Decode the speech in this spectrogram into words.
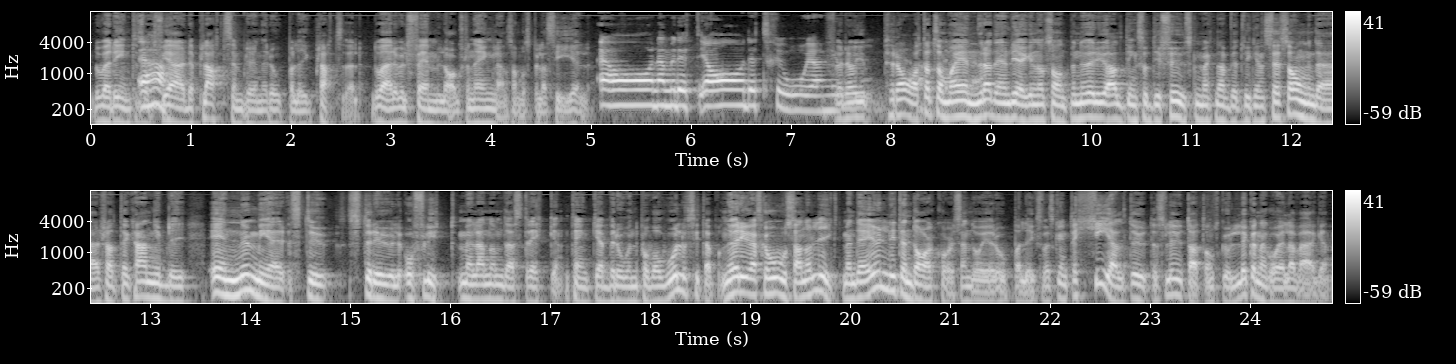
då är det inte så att fjärdeplatsen blir en Europa League-plats väl? Då är det väl fem lag från England som får spela CL? Ja, nej men det, ja, det tror jag För det har ju pratats om att ändra den regeln och sånt, men nu är det ju allting så diffust man knappt vet vilken säsong det är, så att det kan ju bli ännu mer stu, strul och flytt mellan de där strecken, tänker jag, beroende på vad Wolves hittar på. Nu är det ju ganska osannolikt, men det är ju en liten dark horse ändå i Europa League, så jag ska inte helt utesluta att de skulle kunna gå hela vägen.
